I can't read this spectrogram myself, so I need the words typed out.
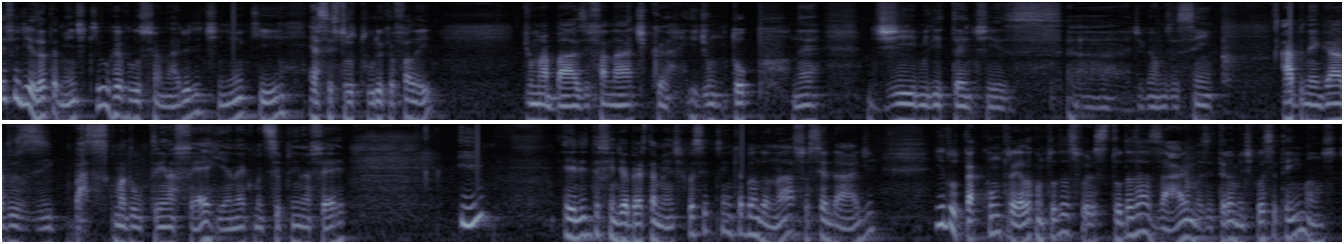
defendia exatamente que o revolucionário ele tinha que essa estrutura que eu falei de uma base fanática e de um topo, né, de militantes, uh, digamos assim, abnegados e com uma doutrina férrea, né, com uma disciplina férrea. E ele defendia abertamente que você tem que abandonar a sociedade e lutar contra ela com todas as forças, todas as armas, literalmente, que você tem em mãos.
